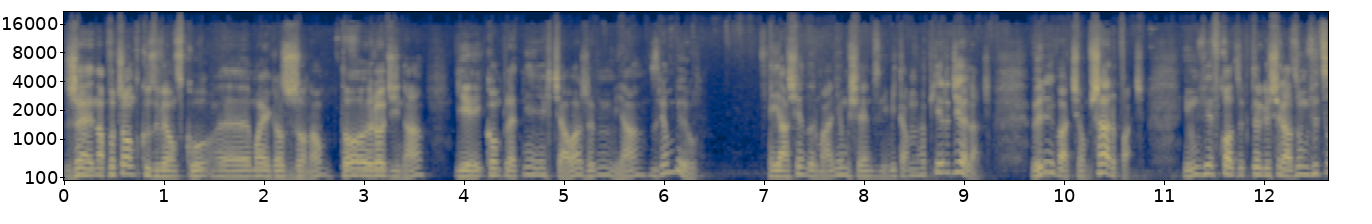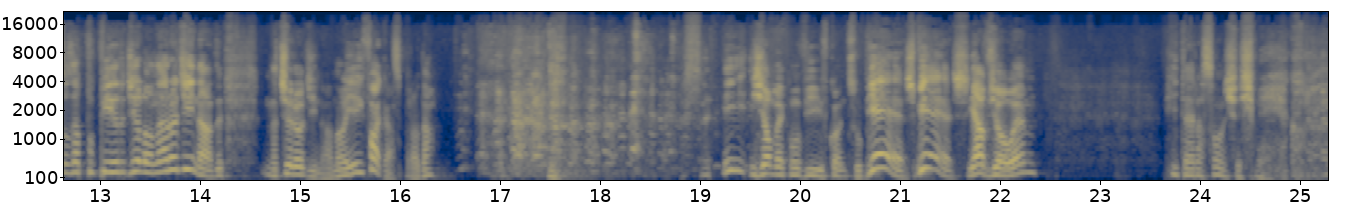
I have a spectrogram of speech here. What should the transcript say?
że na początku związku e, mojego z żoną, to rodzina jej kompletnie nie chciała, żebym ja z nią był. Ja się normalnie musiałem z nimi tam napierdzielać, wyrywać ją, szarpać. I mówię, wchodzę któregoś razu, mówię, co za popierdzielona rodzina. Znaczy rodzina, no jej fagas, prawda? I ziomek mówi w końcu, bierz, bierz. Ja wziąłem i teraz on się śmieje, kurwa.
